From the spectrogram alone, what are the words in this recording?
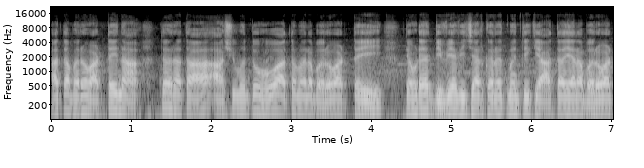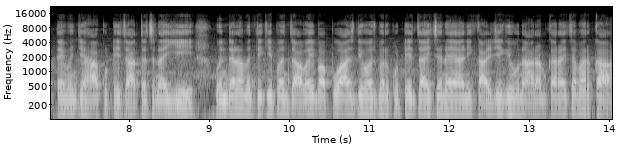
आता बरं वाटतंय ना. तर आता आशू म्हणतो हो आता मला बरं वाटतंय. तेवढ्या दिव्या विचार करत म्हणते की आता याला बरं वाटतंय म्हणजे हा कुठे जातच नाहीये. वंदना म्हणते की पण जावई बापू आज दिवसभर कुठेच जायचं नाही आणि काळजी घेऊन आराम करायचा बरं का?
